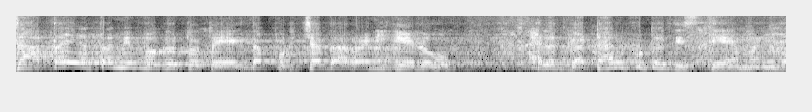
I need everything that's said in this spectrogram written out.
जाता येता मी बघत होतो एकदा पुढच्या दाराने गेलो. याला गटार कुठं दिसते म्हणलं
